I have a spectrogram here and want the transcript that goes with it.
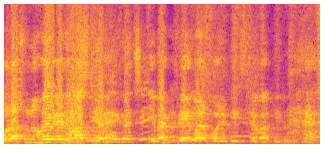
পড়াশোনা হয়ে গেছে ফার্স্ট হয়ে ইয়ারে এবার প্রেম আর পলিটিক্সটা বাকি রয়েছে। হ্যাঁ।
